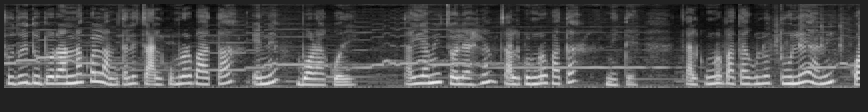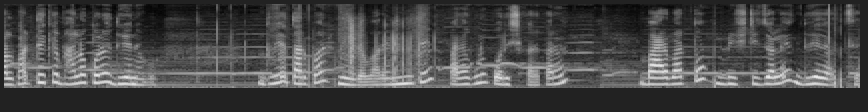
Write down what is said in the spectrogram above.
শুধুই দুটো রান্না করলাম, তাহলে চাল কুমড়োর পাতা এনে বড়া করি। তাই আমি চলে আসলাম চাল কুমড়োর পাতা নিতে। চাল কুমড়োর পাতাগুলো তুলে আমি কলপাট থেকে ভালো করে ধুয়ে নেব। ধুয়ে তারপর নিয়ে দেবো আর এমনিতে পাতাগুলো পরিষ্কার, কারণ বারবার তো বৃষ্টির জলে ধুয়ে যাচ্ছে।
